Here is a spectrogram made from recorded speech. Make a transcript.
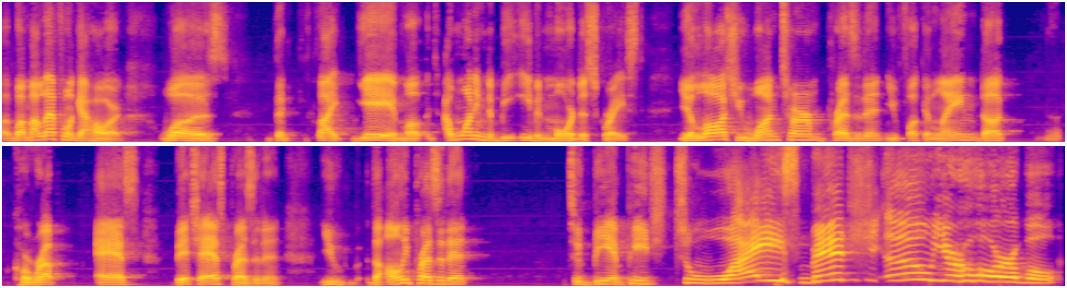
but my left one got hard. Was the like, yeah, I want him to be even more disgraced. You lost, you one term president, you fucking lame duck, corrupt ass, bitch ass president. You the only president to be impeached twice, bitch. Oh, you're horrible.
